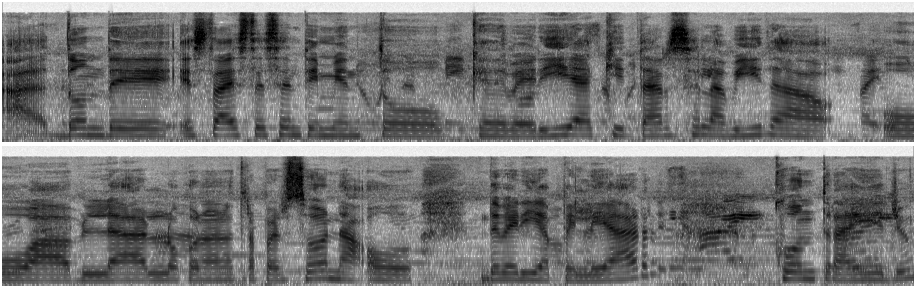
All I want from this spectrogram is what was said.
ah, donde está este sentimiento que debería quitarse la vida o hablarlo con otra persona o debería pelear contra ello.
